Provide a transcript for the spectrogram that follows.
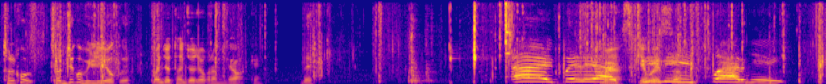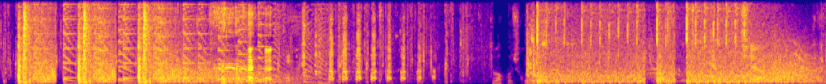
덜고 던지고 밀려고요. 먼저 던져줘 그럼 내가 할게 ¡Ay, pelea! Bueno, ¿qué 스 맞고 죽고. 위치야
